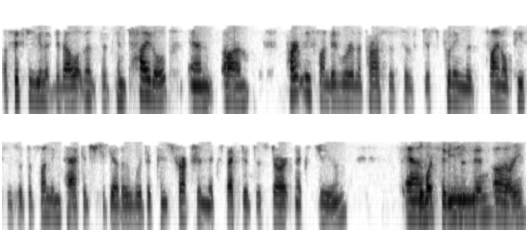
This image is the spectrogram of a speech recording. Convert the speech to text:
a 50-unit development that's entitled and um, partly funded. We're in the process of just putting the final pieces of the funding package together, with the construction expected to start next June. And so, what city is the, this in? um, Sorry.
